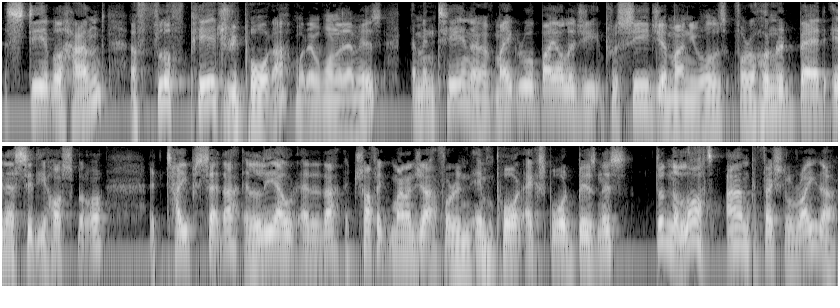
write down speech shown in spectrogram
a stable hand, a fluff page reporter, whatever one of them is, a maintainer of microbiology procedure manuals for a 100 bed inner city hospital, a typesetter, a layout editor, a traffic manager for an import export business, done a lot and professional writer.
